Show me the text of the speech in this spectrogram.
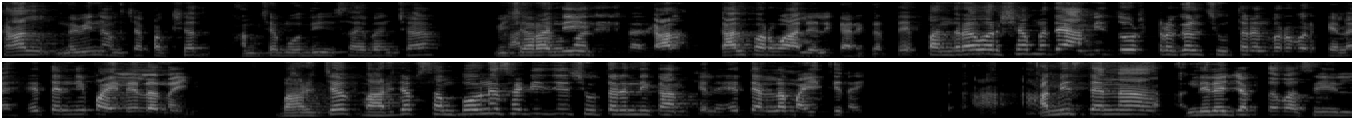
काल नवीन आमच्या पक्षात आमच्या मोदी साहेबांच्या विचारांनी काल काल परवा आलेले कार्यकर्ते. पंधरा वर्षामध्ये आम्ही जो स्ट्रगल शिवतऱ्यांबरोबर केलाय हे त्यांनी पाहिलेलं नाही. भाजप भाजप संपवण्यासाठी जे शिवतऱ्यांनी काम केलं हे त्यांना माहिती नाही. आम्हीच त्यांना निलेश जगताप असेल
